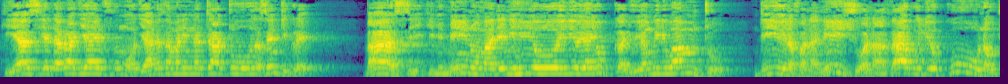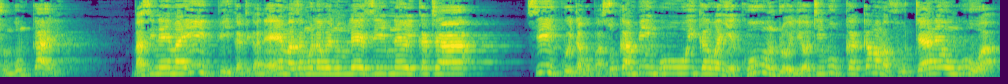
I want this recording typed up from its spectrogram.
kiasi ya daraja 1183 za centigrade. Basi kimiminwa madeni hiyo iliyoyayuka juu ya mwili wa mtu, ndiyo inafananishwa na adhabu iliyokuu na uchungu mkali. Basi neema ipi katika neema za Mola wenu mlezi mnayoikataa? Siku itakupasuka mbingu ikawa nyekundu iliyotibuka kama mafuta yanayoungua.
